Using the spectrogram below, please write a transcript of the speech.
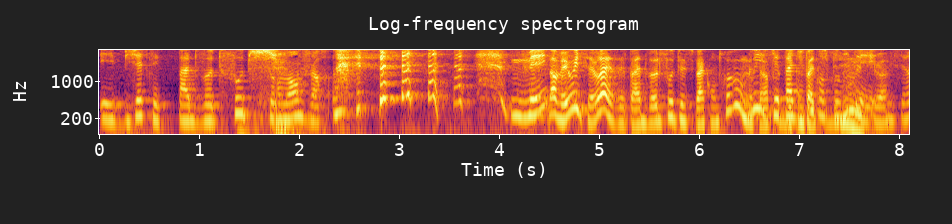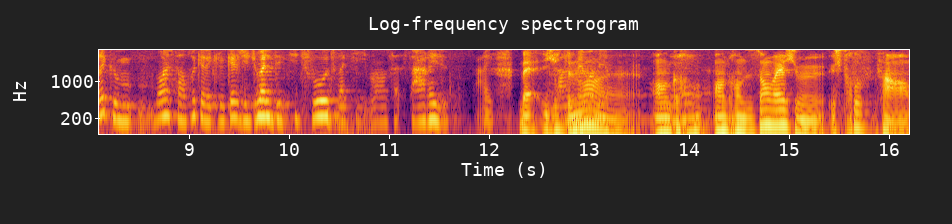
et Bichette, c'est pas de votre faute sûrement, genre. mais Non, mais oui, c'est vrai, c'est pas de votre faute et c'est pas contre vous, mais oui, c'est un c'est truc pas de compatibilité, mais, c'est vrai que moi, c'est un truc avec lequel j'ai du mal des petites fautes. Vas-y, bon, ça, ça arrive, ça arrive. Bah, justement, mais- euh, en, grand, en grandissant, ouais, je, trouve, enfin,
